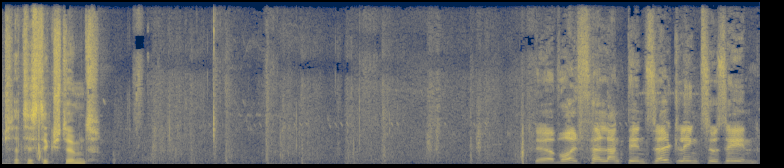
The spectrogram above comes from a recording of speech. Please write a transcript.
Statistik stimmt. Der Wolf verlangt, den Söldling zu sehen.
